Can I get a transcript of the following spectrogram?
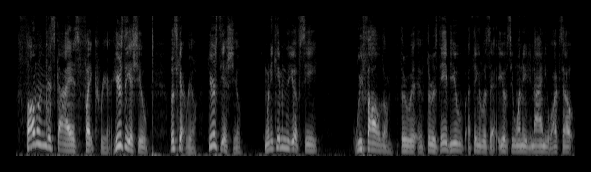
Following this guy's fight career, here's the issue. Let's get real. Here's the issue. When he came into the UFC, we followed him through through his debut. I think it was at UFC 189. He walks out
